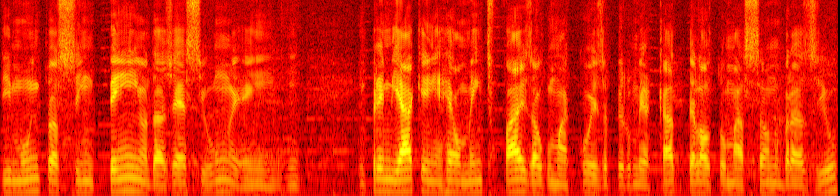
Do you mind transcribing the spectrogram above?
vi muito assim empenho da GS1 em, em, em premiar quem realmente faz alguma coisa pelo mercado, pela automação no Brasil.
